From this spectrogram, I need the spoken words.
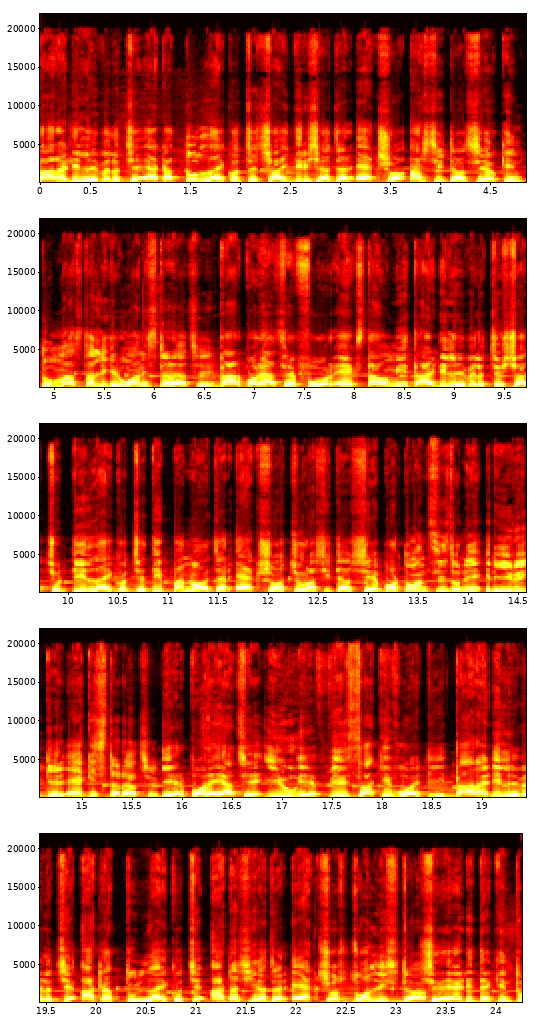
তার আইডি লেভেল হচ্ছে একাত্তর লাইক হচ্ছে সাঁত্রিশ হাজার একশো আশিটা সেও কিন্তু মাস্টার লিগের ওয়ান স্টারে আছে। তারপরে আছে four X Tahmid ID level হচ্ছে সাতষট্টি লাইক হচ্ছে তিপ্পান্ন হাজার একশো চুরাশিটা। সে বর্তমান সিজনে রিউরিকের এক স্টারে আছে। এরপরে আছে ইউএফপি সাকিব ওয়াইটি। তার আইডি লেভেল হচ্ছে আটাত্তর লাইক হচ্ছে আটাশি হাজার একশো চল্লিশটা সেই আইডিতে কিন্তু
